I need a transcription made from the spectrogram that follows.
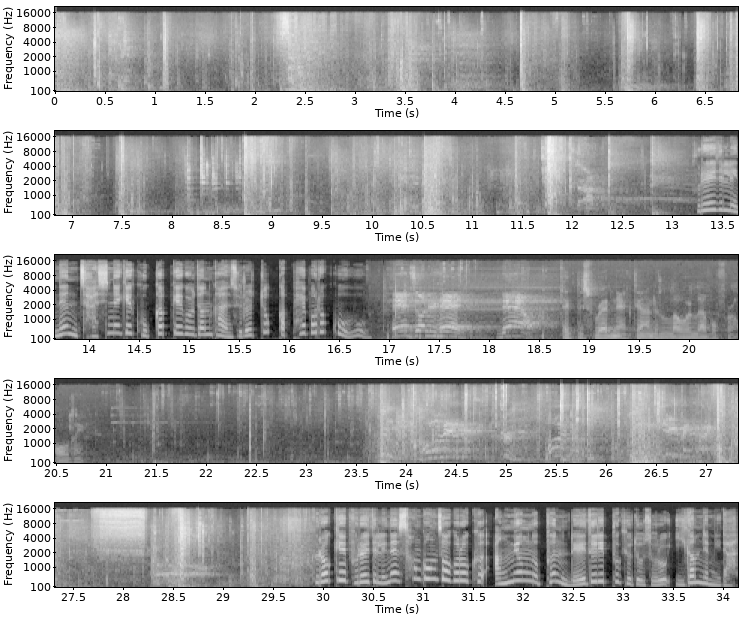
브래들리는 자신에게 고깝게 굴던 간수를 뚝갑 해버렸고 Hands on your head, now. Take this redneck down to the lower level for holding. 그렇게 브래들리는 성공적으로 그 악명 높은 레드리프 교도소로 이감됩니다.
